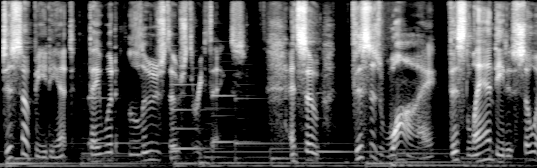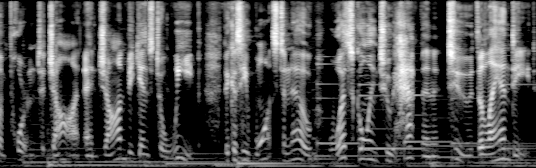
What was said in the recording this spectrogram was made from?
disobedient, they would lose those three things. And so this is why this land deed is so important to John. And John begins to weep because he wants to know what's going to happen to the land deed.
